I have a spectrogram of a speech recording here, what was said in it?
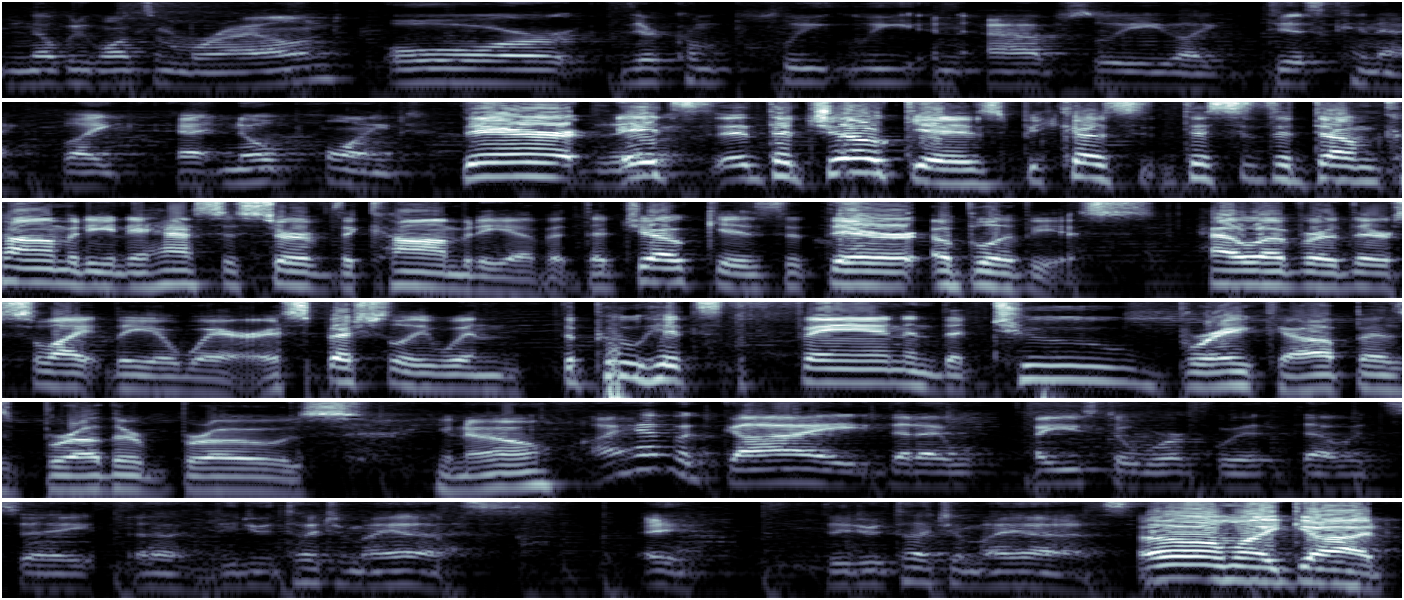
nobody wants them around, or they're completely and absolutely like disconnect. Like at no point. There, do they- it's the joke is because this is a dumb comedy and it has to serve the comedy of it. The joke is that they're oblivious. However, they're slightly aware, especially when the poo hits the fan and the two break up as brother bros. You know? I have a guy that I, I used to work with that would say, uh, "Did you touch my ass? Hey, did you touch my ass?" Oh my god,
